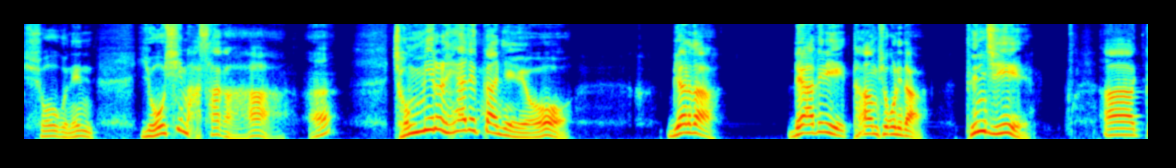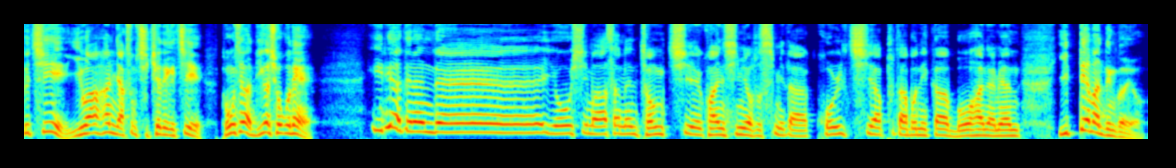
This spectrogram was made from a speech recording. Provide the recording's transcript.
쇼군인 요시마사가 어? 정리를 해야 될 거 아니에요. 미안하다. 내 아들이 다음 쇼군이다. 든지 아 그치 이왕 한 약속 지켜야 되겠지. 동생아 네가 쇼군해. 이래야 되는데 요시마사는 정치에 관심이 없었습니다. 골치 아프다 보니까 뭐 하냐면 이때 만든 거예요.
